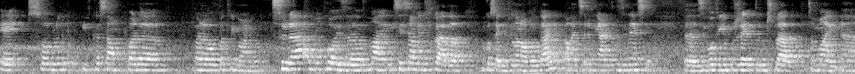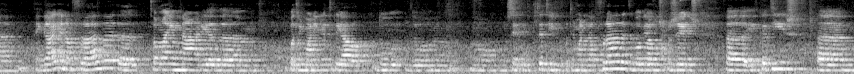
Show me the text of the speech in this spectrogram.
é sobre educação para, para o património. Será uma coisa mais, essencialmente focada no Conselho de Vila Nova de Gaia, além de ser a minha área de residência, uh, desenvolvi um projeto de mestrado também uh, em Gaia, na Forada, também na área do património material do, do no Centro Interpretativo do Património da Alforada, desenvolvi alguns projetos uh, educativos, uh,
